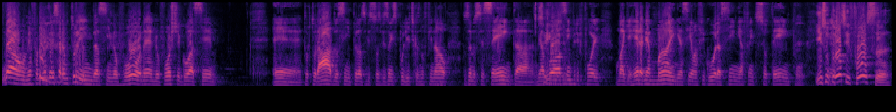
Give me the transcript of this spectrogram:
Não, minha família tem uma história muito linda, assim, meu avô, né, meu avô chegou a ser é, torturado, assim, pelas suas visões políticas no final dos anos 60, minha Sim, avó sim. sempre foi uma guerreira, minha mãe, assim, é uma figura, assim, à frente do seu tempo. Isso trouxe força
